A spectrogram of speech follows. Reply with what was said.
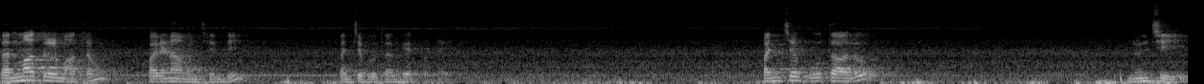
తన్మాత్రలు మాత్రం పరిణామం చెంది పంచభూతాలుగా ఏర్పడ్డాయి. పంచభూతాలు నుంచి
